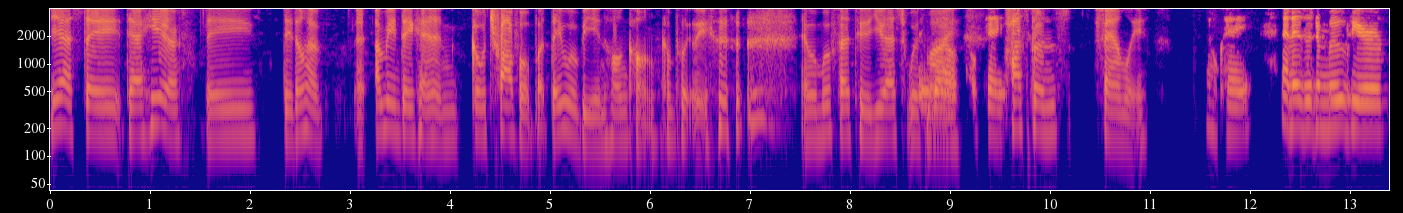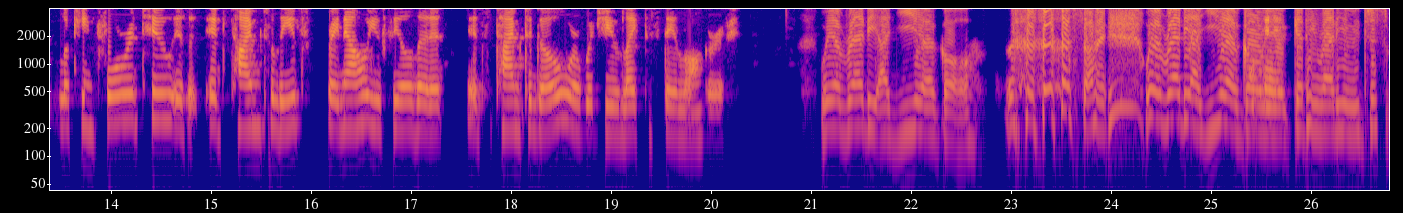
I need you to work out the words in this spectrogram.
Yes, they they're here. They they don't have. I mean, they can go travel, but they will be in Hong Kong completely, and we'll move back to the U.S. with oh, my okay. husband's family. Okay. And is it a move you're looking forward to? Is it it's time to leave right now? You feel that it it's time to go, or would you like to stay longer? If we are ready a year ago. Sorry, we are ready a year ago. Okay. We're getting ready. We just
